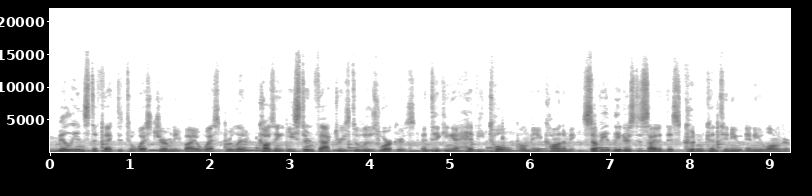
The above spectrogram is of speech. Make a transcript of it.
Millions defected to West Germany via West Berlin, causing Eastern factories to lose workers and taking a heavy toll on the economy. Soviet leaders decided this couldn't continue any longer.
